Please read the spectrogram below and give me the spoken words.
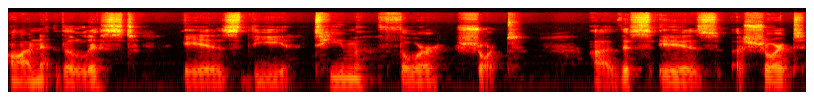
on the list is the Team Thor short. Uh, this is a short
